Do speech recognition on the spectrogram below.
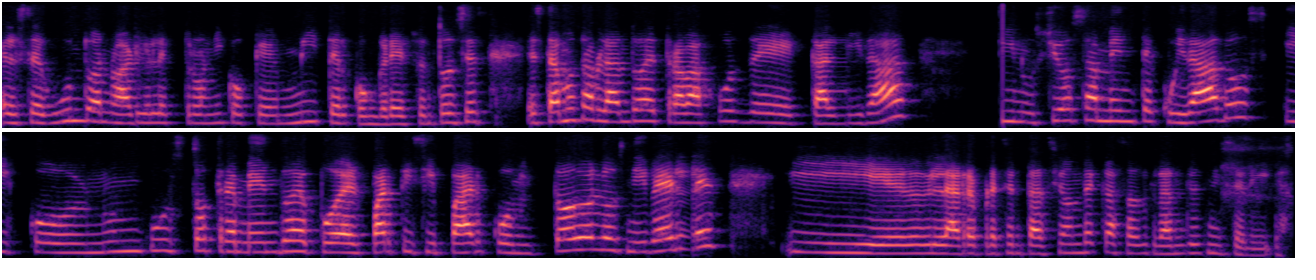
el segundo anuario electrónico que emite el Congreso. Entonces, estamos hablando de trabajos de calidad minuciosamente cuidados y con un gusto tremendo de poder participar con todos los niveles y eh, la representación de Casas Grandes ni se diga.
